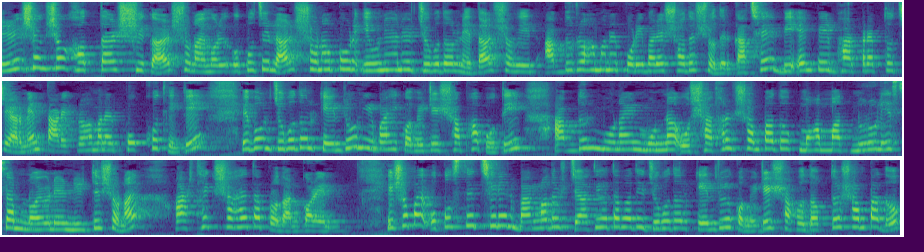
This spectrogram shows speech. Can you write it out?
নৃশংস হত্যার শিকার সোনাইমুড়ি উপজেলার সোনাপুর ইউনিয়নের যুবদল নেতা শহীদ আব্দুর রহমানের পরিবারের সদস্যদের কাছে বিএনপির ভারপ্রাপ্ত চেয়ারম্যান তারেক রহমানের পক্ষ থেকে এবং যুবদল কেন্দ্রীয় নির্বাহী কমিটির সভাপতি আব্দুল মোনায়েন মুন্না ও সাধারণ সম্পাদক মোহাম্মদ নুরুল ইসলাম নয়নের নির্দেশনায় আর্থিক সহায়তা প্রদান করেন। এ সময় উপস্থিত ছিলেন বাংলাদেশ জাতীয়তাবাদী যুবদল কেন্দ্রীয় কমিটির সহ দপ্তর সম্পাদক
